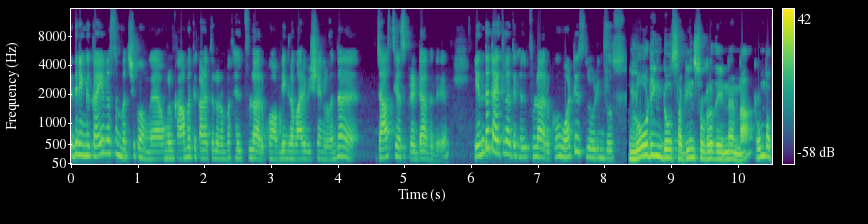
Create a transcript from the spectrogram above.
இது நீங்கள் கைவசம் வச்சுக்கோங்க. உங்களுக்கு ஆபத்து காலத்தில் ரொம்ப ஹெல்ப்ஃபுல்லாக இருக்கும் அப்படிங்கிற மாதிரி விஷயங்கள் வந்து ஜாஸ்தியா ஸ்ப்ரெட் ஆகுது. எந்த டயத்துல அது ஹெல்ப்ஃபுல்லா இருக்கும்? What is loading dose loading dose அப்படின்னு சொல்கிறது என்னன்னா ரொம்ப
